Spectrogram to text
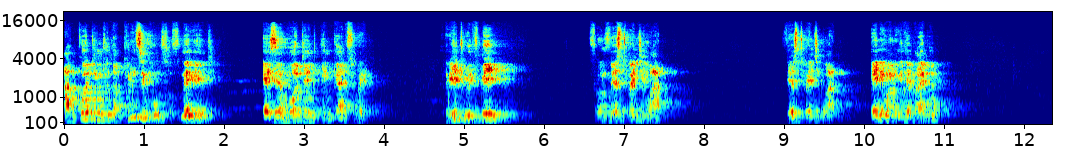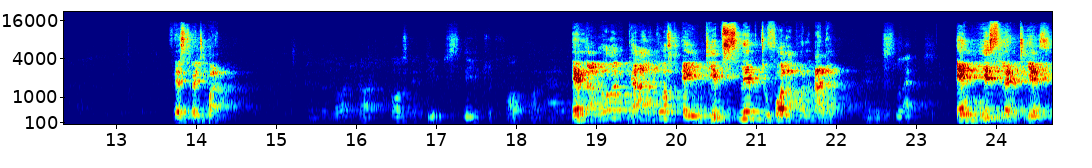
according to the principles of marriage as embodied in God's word. Read with me from verse 21. Verse 21. Anyone with the Bible? Verse 21. And the Lord God caused a deep sleep to fall upon Adam, And the Lord God caused a deep sleep to fall upon Adam. and he slept. And he slept, yes.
